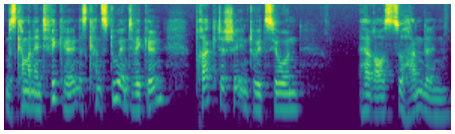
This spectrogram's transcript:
und das kann man entwickeln, das kannst du entwickeln, praktische Intuition heraus zu handeln.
